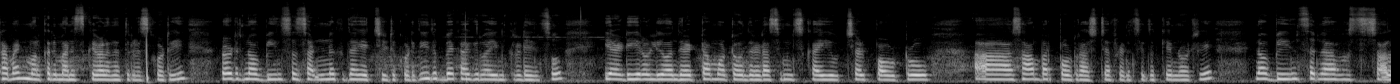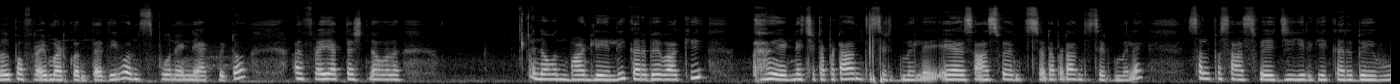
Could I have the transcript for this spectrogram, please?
ಕಮೆಂಟ್ ಮೂಲಕ ನಿಮ್ಮ ಅನಿಸಿಕೆಗಳನ್ನು ತಿಳಿಸ್ಕೊಡ್ರಿ. ನೋಡಿರಿ, ನಾವು ಬೀನ್ಸು ಸಣ್ಣದಾಗಿ ಹೆಚ್ಚಿಟ್ಕೊಂಡಿದ್ವಿ ಇದಕ್ಕೆ ಬೇಕಾಗಿರುವ ಇನ್ಗ್ರೀಡಿಯೆಂಟ್ಸು ಎರಡು ಈರುಳ್ಳಿ, ಒಂದೆರಡು ಟೊಮೊಟೊ, ಒಂದೆರಡು ಹಸಿಮೆಣ್ಸಿಕಾಯಿ ಹುಚ್ಚಳು ಪೌಡ್ರು ಸಾಂಬಾರು ಪೌಡ್ರು ಅಷ್ಟೇ ಫ್ರೆಂಡ್ಸ್ ಇದಕ್ಕೆ ನೋಡಿರಿ. ನಾವು ಬೀನ್ಸನ್ನು ಸ್ವಲ್ಪ ಫ್ರೈ ಮಾಡ್ಕೊತಾ ಇದ್ದೀವಿ ಒಂದು ಸ್ಪೂನ್ ಎಣ್ಣೆ ಹಾಕ್ಬಿಟ್ಟು ಅದು ಫ್ರೈ ಆದ ತಕ್ಷಣ ನಾವೊಂದು ಬಾಣಲಿಯಲ್ಲಿ ಕರಿಬೇವು ಹಾಕಿ, ಎಣ್ಣೆ ಚಟಪಟ ಅಂತ ಸಿಡಿದ್ಮೇಲೆ ಸಾಸಿವೆ ಅಂತ ಚಟಪಟ ಅಂತ ಸಿಡಿದ್ಮೇಲೆ ಸ್ವಲ್ಪ ಸಾಸಿವೆ, ಜೀರಿಗೆ, ಕರಿಬೇವು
